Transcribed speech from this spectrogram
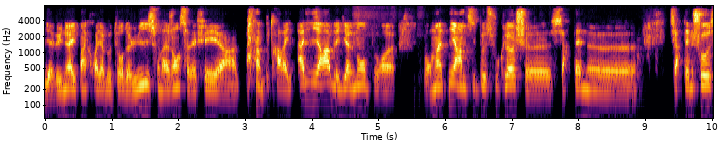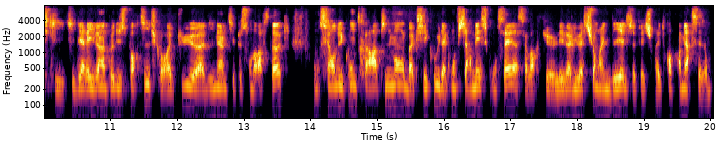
il y avait une hype incroyable autour de lui. Son agence avait fait un, travail admirable également pour euh, pour maintenir un petit peu sous cloche euh, certaines certaines choses qui, qui dérivaient un peu du sportif, qui auraient pu abîmer un petit peu son draft stock. On s'est rendu compte très rapidement bah, que Sekou, il a confirmé ce qu'on sait, à savoir que l'évaluation NBA, elle se fait sur les trois premières saisons,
